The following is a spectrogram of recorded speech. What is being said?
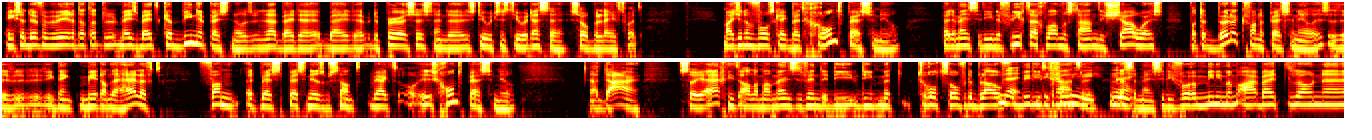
Ik zou durven beweren dat dat het meest bij het cabinepersoneel, dus inderdaad bij de, bij de, de pursers en de stewards en stewardessen zo beleefd wordt. Maar als je dan vervolgens kijkt bij het grondpersoneel, bij de mensen die in de vliegtuigwalmen staan, de showers, wat het bulk van het personeel is. Ik denk meer dan de helft van het personeelsbestand werkt, is grondpersoneel. Nou, daar zul je echt niet allemaal mensen vinden die, die met trots over de blauwe familie praten. Familie, Dat zijn mensen die voor een minimum arbeidsloon uh,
